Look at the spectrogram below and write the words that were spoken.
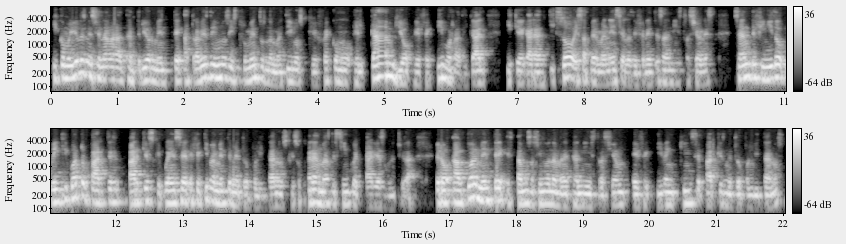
Y como yo les mencionaba anteriormente, a través de unos instrumentos normativos que fue como el cambio efectivo radical y que garantizó esa permanencia de las diferentes administraciones, se han definido 24 partes, parques que pueden ser efectivamente metropolitanos, que superan más de 5 hectáreas en la ciudad. Pero actualmente estamos haciendo una administración efectiva en 15 parques metropolitanos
